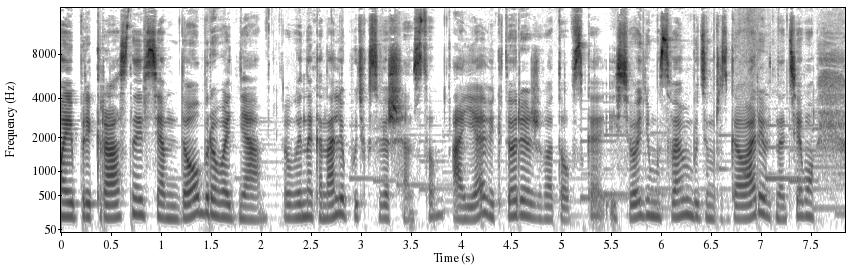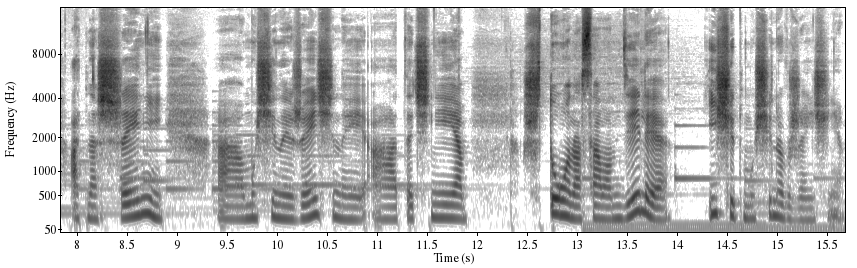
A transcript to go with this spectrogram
Мои прекрасные, всем доброго дня! Вы на канале Путь к совершенству, а я Виктория Животовская. И сегодня мы с вами будем разговаривать на тему отношений а, мужчины и женщины, а точнее, что на самом деле ищет мужчина в женщине.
